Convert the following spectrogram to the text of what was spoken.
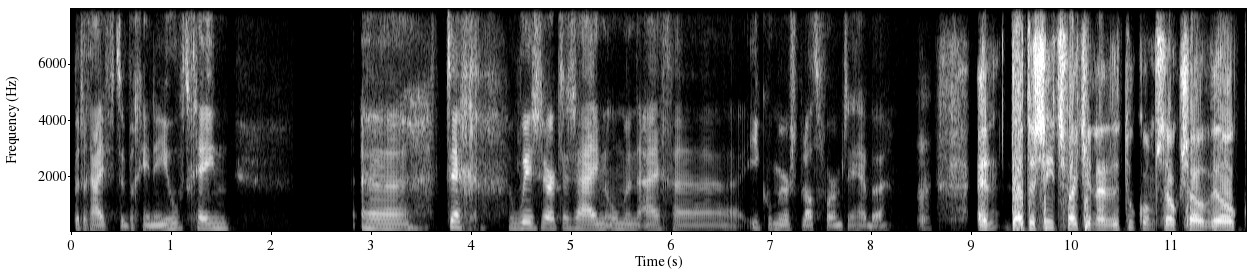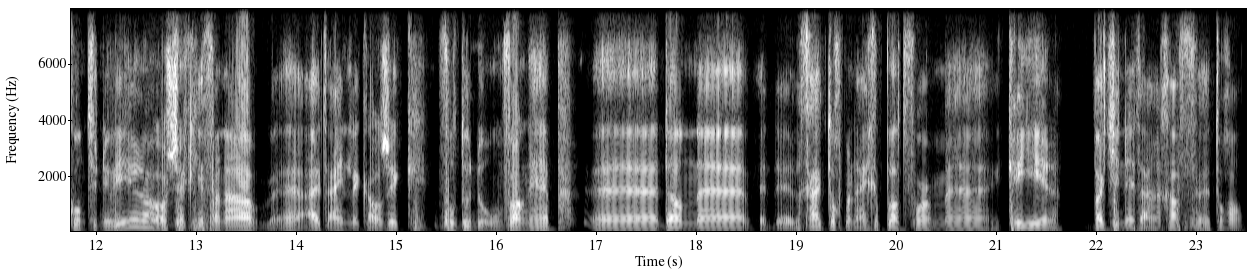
bedrijf te beginnen. Je hoeft geen uh, tech wizard te zijn om een eigen e-commerce platform te hebben. En dat is iets wat je naar de toekomst ook zo wil continueren? Of zeg je van nou, uiteindelijk als ik voldoende omvang heb, uh, dan ga ik toch mijn eigen platform creëren? Wat je net aangaf, toch al.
